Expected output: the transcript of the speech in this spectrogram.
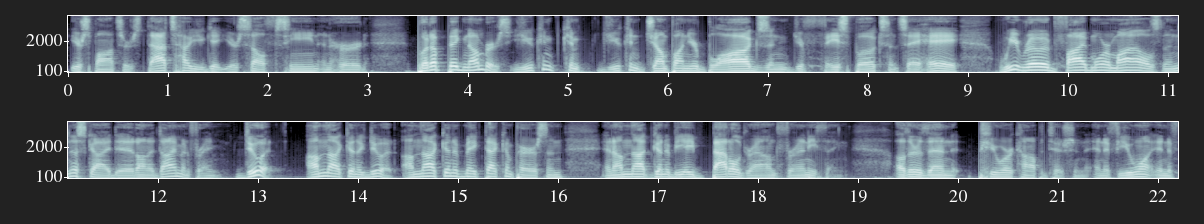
your sponsors. That's how you get yourself seen and heard. Put up big numbers. You can, can you can jump on your blogs and your Facebooks and say, "Hey, we rode 5 more miles than this guy did on a diamond frame." Do it. I'm not going to do it. I'm not going to make that comparison, and I'm not going to be a battleground for anything other than pure competition. And if you want, and if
